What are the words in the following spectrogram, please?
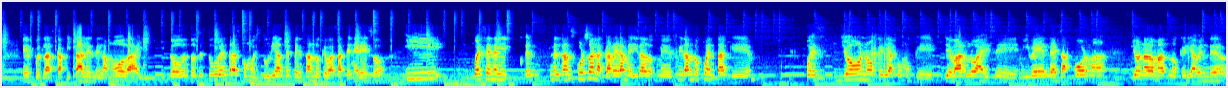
eh, pues las capitales de la moda y, todo, entonces tú entras como estudiante pensando que vas a tener eso. Y pues en el, en, el transcurso de la carrera me, me fui dando cuenta que pues yo no quería como que llevarlo a ese nivel, a esa forma, yo nada más no quería vender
